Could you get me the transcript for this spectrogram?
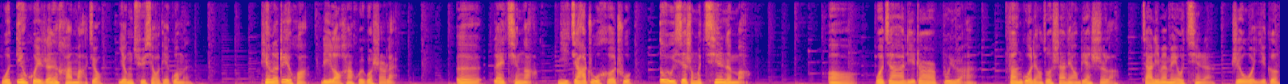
我定会人喊马叫迎娶小蝶过门。”听了这话，李老汉回过神来。呃，赖青啊，你家住何处？都有一些什么亲人吗？哦，我家离这儿不远，翻过两座山梁便是了。家里面没有亲人，只有我一个。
